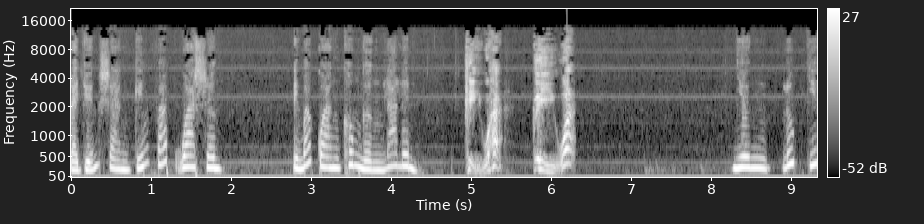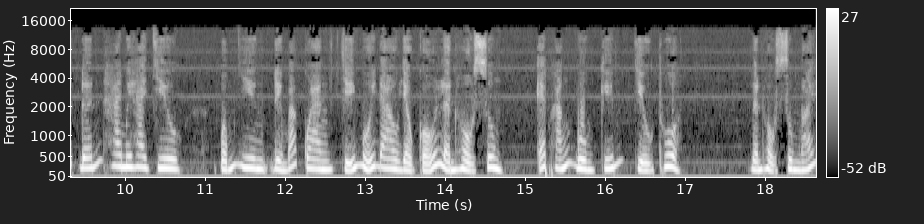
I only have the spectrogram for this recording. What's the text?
lại chuyển sang kiếm pháp hoa sơn. Điền bá quan không ngừng la lên. Kỳ quá kỳ quá. Nhưng lúc giết đến 22 chiêu bỗng nhiên điền bá quan chỉ mũi đao vào cổ lệnh hồ sung ép hắn buông kiếm chịu thua. Lệnh hồ sung nói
